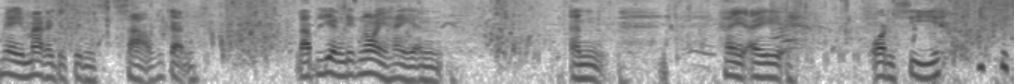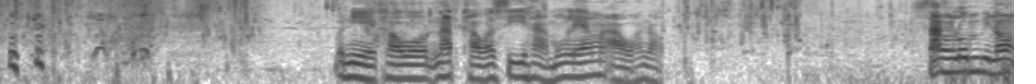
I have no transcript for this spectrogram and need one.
แม่เอม่าก็จะเป็นสาวคือกัน รับเลี้ยงเด็กน้อยให้อันอัน ให้ไออ่อนสี วันนี้เขานัดเขาว่าสีหาโมงแรงมาเอาฮะเนาะสั่งลมพี่น้อง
